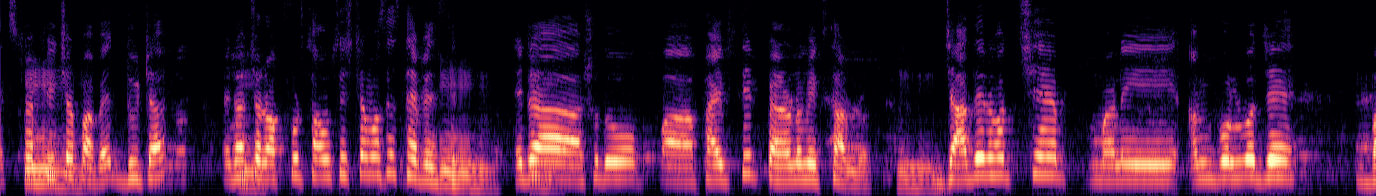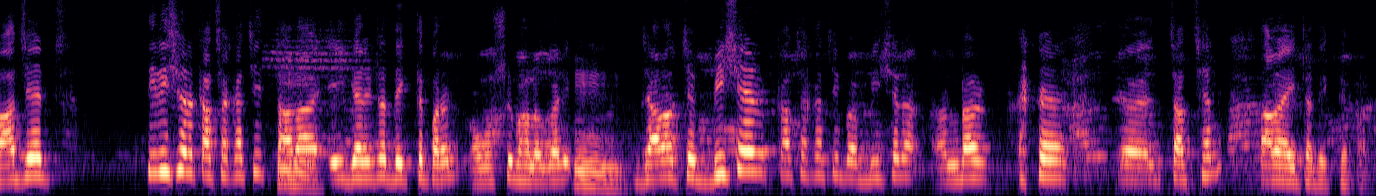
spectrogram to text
এক্সট্রা ফিচার পাবে দুইটা। এটা হচ্ছে রকফুড সাউন্ড সিস্টেম আছে সেভেন সিট এটা শুধু ফাইভ সিট প্যারানোমিক সানরুফ। যাদের হচ্ছে মানে আমি বলব যে বাজেট তিরিশের কাছাকাছি তারা এই গাড়িটা দেখতে পারেন। অবশ্যই ভালো গাড়ি। যারা হচ্ছে বিশের কাছাকাছি বা বিশের আন্ডার চাচ্ছেন তারা এটা দেখতে পারেন।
